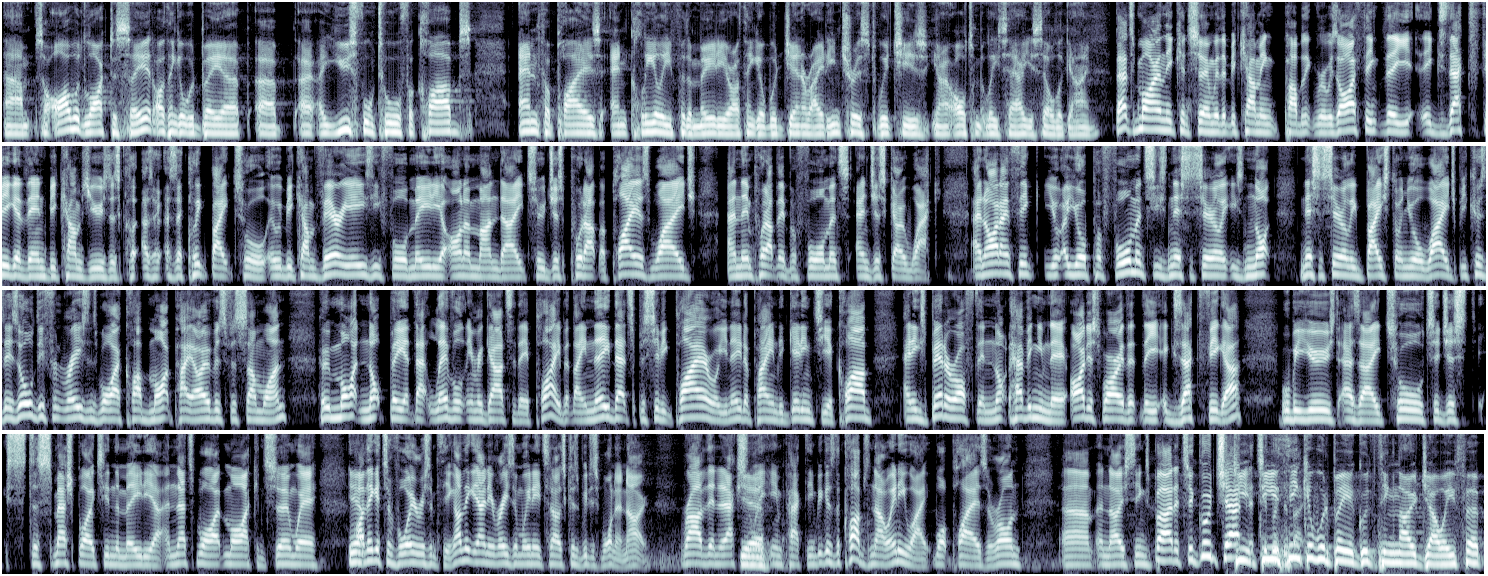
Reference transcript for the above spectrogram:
Um, so I would like to see it. I think it would be a, a, a useful tool for clubs and for players, and clearly for the media. I think it would generate interest, which is you know ultimately how you sell the game. That's my only concern with it becoming public, Rue, is I think the exact figure then becomes used as, as, a, as a clickbait tool. It would become very easy for media on a Monday to just put up a player's wage and then put up their performance and just go whack. And I don't think your, your performance is necessarily is not necessarily based on your wage because there's all different reasons why a club might pay overs for someone who might not be at that level in regards to their play, but they need that specific player or you need to pay him to get him to your club and he's better off than not having him there. I just worry that the exact figure will be used as a tool to just to smash blokes in the media and that's why my concern where Yeah. I think it's a voyeurism thing. I think the only reason we need to know is because we just want to know rather than it actually Yeah. impacting because the clubs know anyway what players are on um, and those things. But it's a good chat. Do you, do you think it would be a good thing though, Joey, for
